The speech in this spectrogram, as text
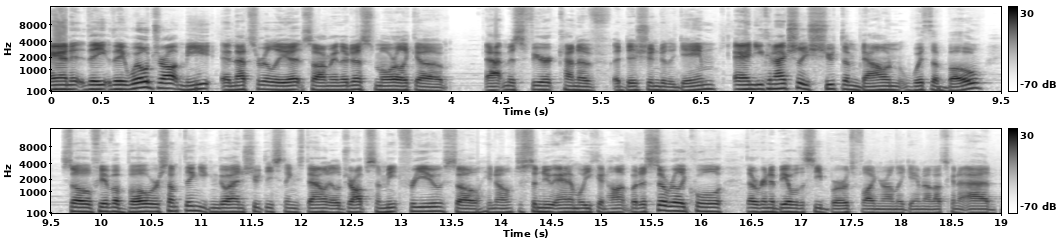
And they, they will drop meat, and that's really it. So, I mean, they're just more like a atmospheric kind of addition to the game. And you can actually shoot them down with a bow. So if you have a bow or something, you can go ahead and shoot these things down. It'll drop some meat for you. So, you know, just a new animal you can hunt. But it's still really cool that we're going to be able to see birds flying around the game. Now that's going to add,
